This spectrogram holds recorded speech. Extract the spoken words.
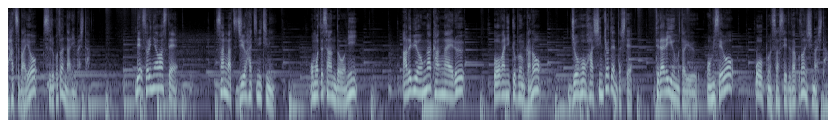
発売をすることになりました。でそれに合わせて3月18日に表参道にアルビオンが考えるオーガニック文化の情報発信拠点としてテラリウムというお店をオープンさせていただくことにしました、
